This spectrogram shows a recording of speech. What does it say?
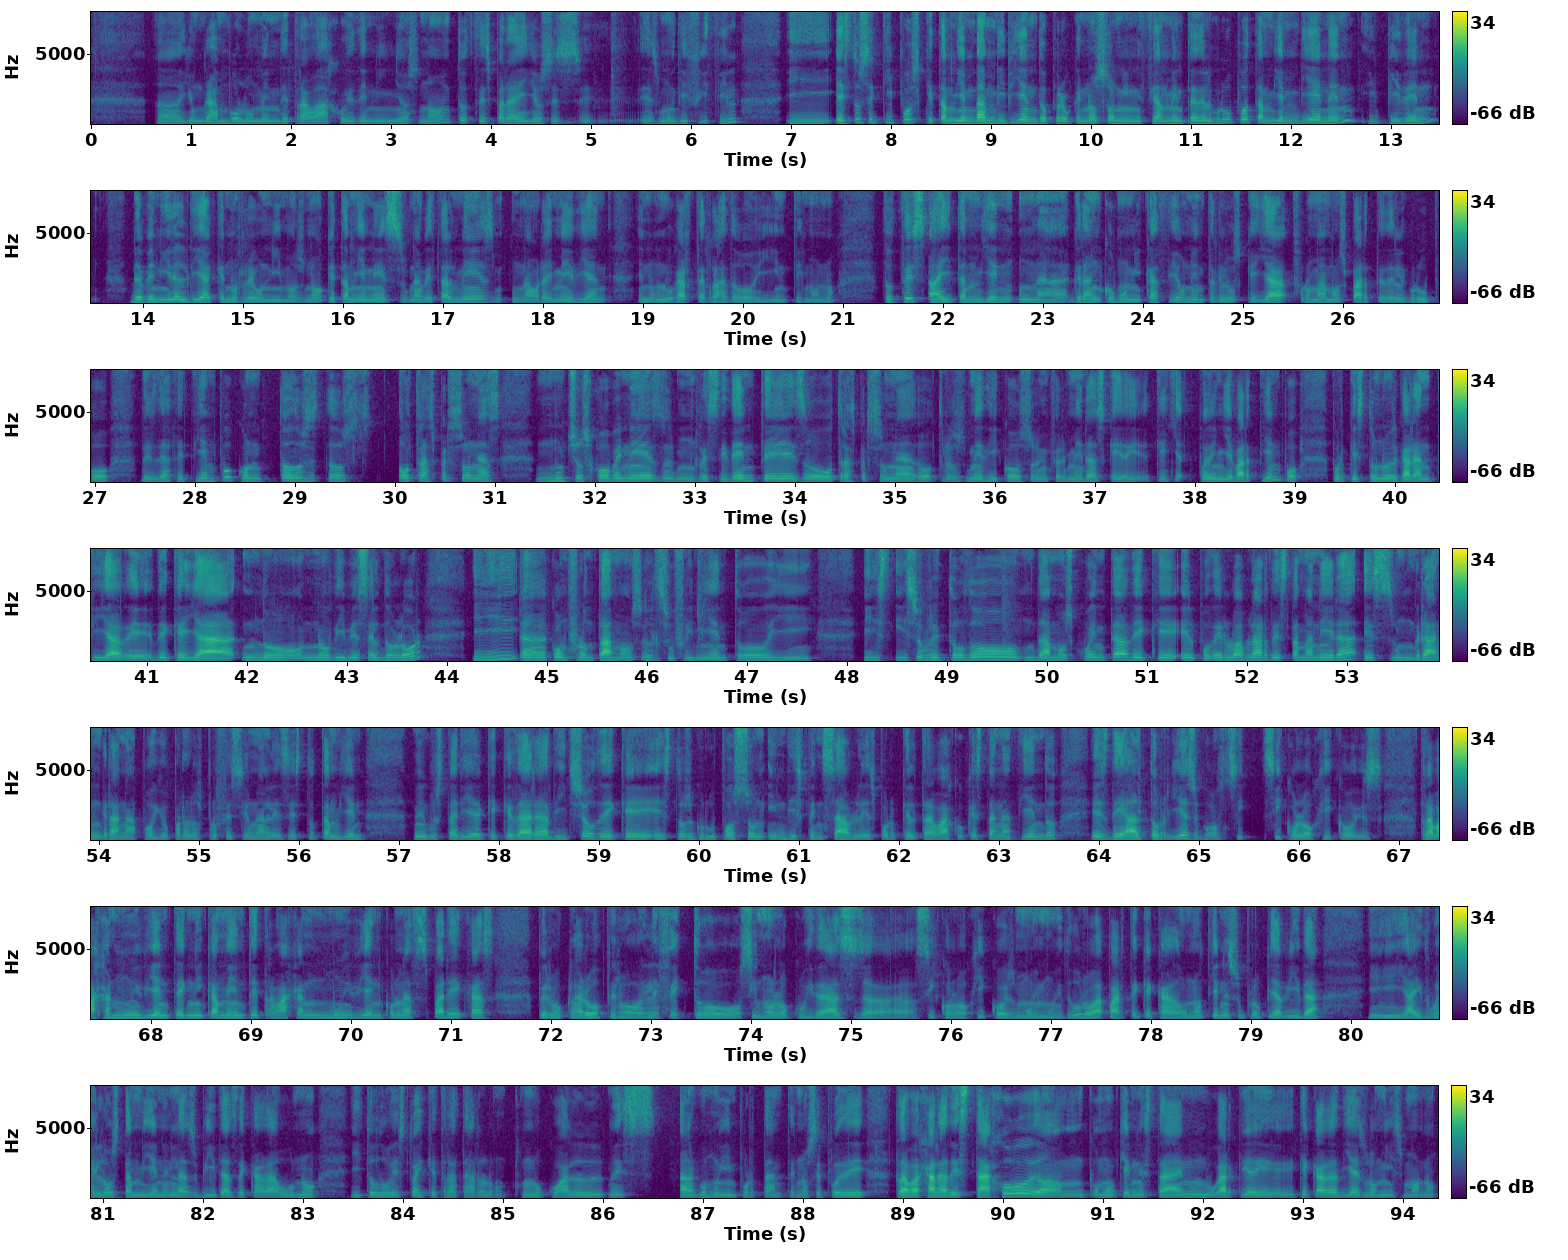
ah, y un gran volumen de trabajo y de niños, ¿no? Entonces para ellos es, eh, es muy difícil. Y estos equipos que también van viviendo, pero que no son inicialmente del grupo, también vienen y piden de venir el día que nos reunimos, ¿no? que también es una vez al mes, una hora y media en, un lugar cerrado e íntimo. ¿no? Entonces hay también una gran comunicación entre los que ya formamos parte del grupo desde hace tiempo con todos estos otras personas, muchos jóvenes mm, residentes o otras personas, otros médicos o enfermeras que, que pueden llevar tiempo, porque esto no es garantía de, que ya no, no, vives el dolor y ah, confrontamos el sufrimiento y, y, y, sobre todo damos cuenta de que el poderlo hablar de esta manera es un gran, gran apoyo para los profesionales. Esto también me gustaría que quedara dicho de que estos grupos son indispensables porque el trabajo que están haciendo es de alto riesgo psicológico. trabajan muy bien técnicamente, trabajan muy bien con las parejas, pero claro, pero el efecto, si no lo cuidas, ah, psicológico es muy, muy duro. Aparte que cada uno tiene su propia vida y hay duelos también en las vidas de cada uno y todo esto hay que tratarlo, con lo cual es algo muy importante. No se puede trabajar a destajo um, como quien está en un lugar que, cada día es lo mismo, ¿no?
